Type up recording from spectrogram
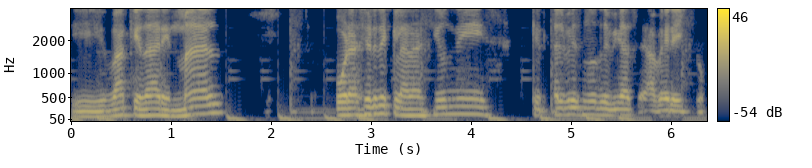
eh, va a quedar en mal por hacer declaraciones que tal vez no debías haber hecho.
